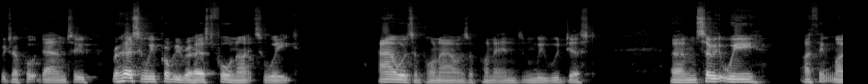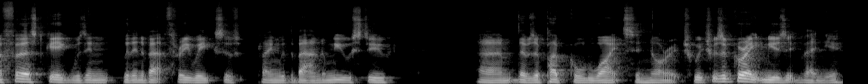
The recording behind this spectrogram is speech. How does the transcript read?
which I put down to rehearsing. We probably rehearsed four nights a week, hours upon hours upon end, and we would just. Um, so we, I think my first gig was in within about three weeks of playing with the band, and we used to. Um, there was a pub called White's in Norwich, which was a great music venue,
